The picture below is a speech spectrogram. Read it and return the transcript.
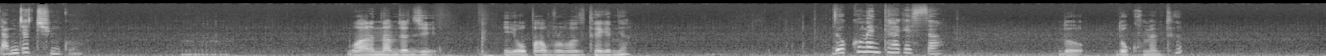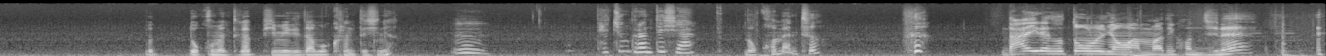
남자친구. 뭐 하는 남잔지 이 오빠가 물어봐도 되겠냐? no comment 하겠어. 너 no comment? 뭐 no comment가 비밀이다 뭐 그런 뜻이냐? 응. 대충 그런 뜻이야. no comment? 나 이래서 또 오늘 영어 한마디 건지네?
